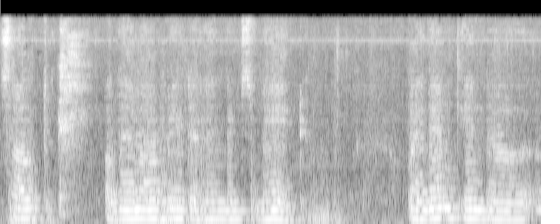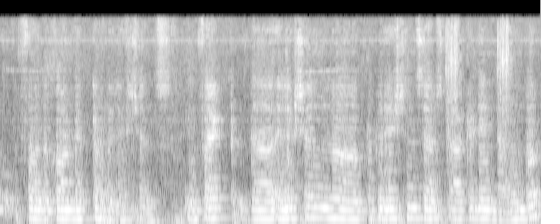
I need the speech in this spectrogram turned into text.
south of the elaborate arrangements made by them in the, for the conduct of elections. In fact, the election preparations have started in November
